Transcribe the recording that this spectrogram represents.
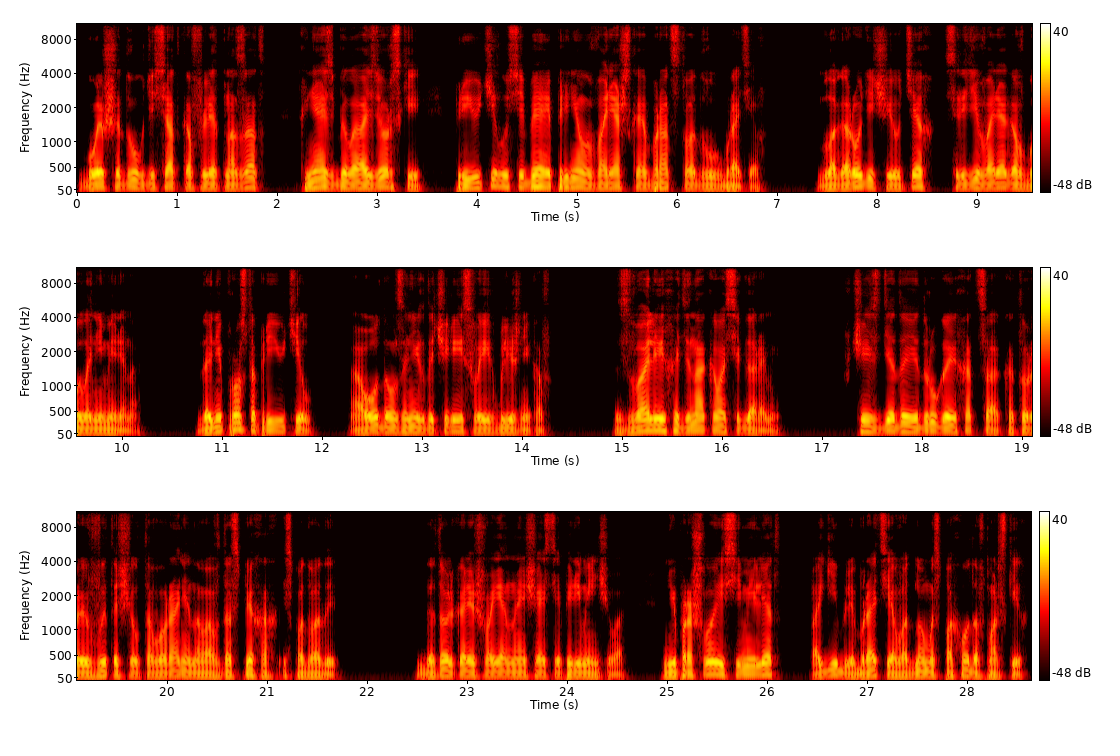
Больше двух десятков лет назад князь Белоозерский приютил у себя и принял в варяжское братство двух братьев. Благородичей у тех среди варягов было немерено. Да не просто приютил, а отдал за них дочерей своих ближников. Звали их одинаково сигарами. Честь деда и друга их отца, который вытащил того раненого в доспехах из-под воды. Да только лишь военное счастье переменчиво. Не прошло и семи лет, Погибли братья в одном из походов морских,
